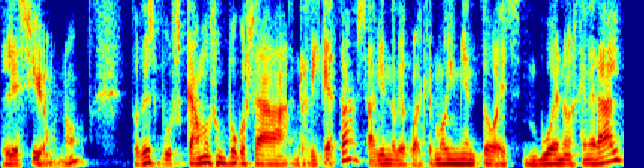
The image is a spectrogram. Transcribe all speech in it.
lesión. ¿no? Entonces buscamos un poco esa riqueza, sabiendo que cualquier movimiento es bueno en general,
